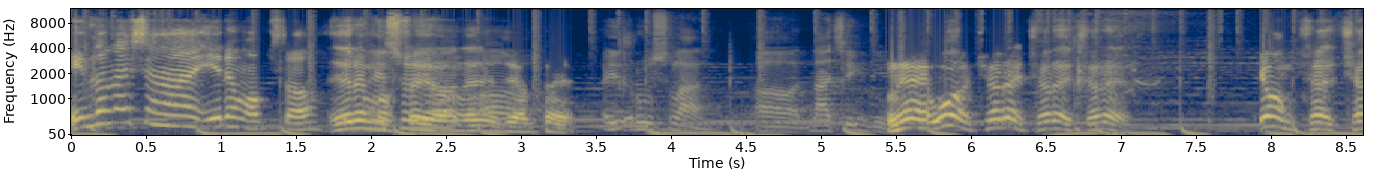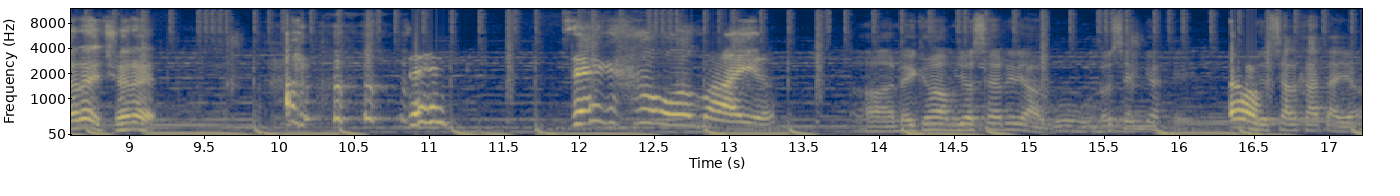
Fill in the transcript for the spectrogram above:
인도네시아 이름 없어. 이름 없어요. 있어요. 네, 아. 네, 없어요. 이, 루슬란. 어, 나 친구. 네, 와, 잘해, 잘해, 잘해. 형, 잘, 잘해, 잘해. Jack, Jack, how old are you? 아, 내가 몇 살이라고 너 생각해? 어. 몇살 같아요?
